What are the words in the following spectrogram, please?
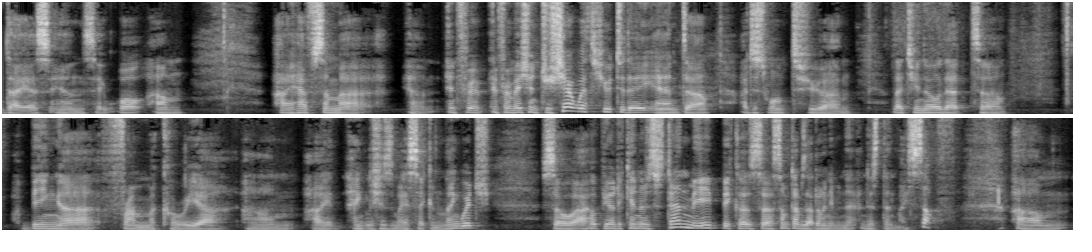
dais and say, well, um, I have some uh, um, inf- information to share with you today, and uh, I just want to um, let you know that uh, being uh, from Korea, um, I, English is my second language. So I hope you can understand me because uh, sometimes I don't even understand myself. Um,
